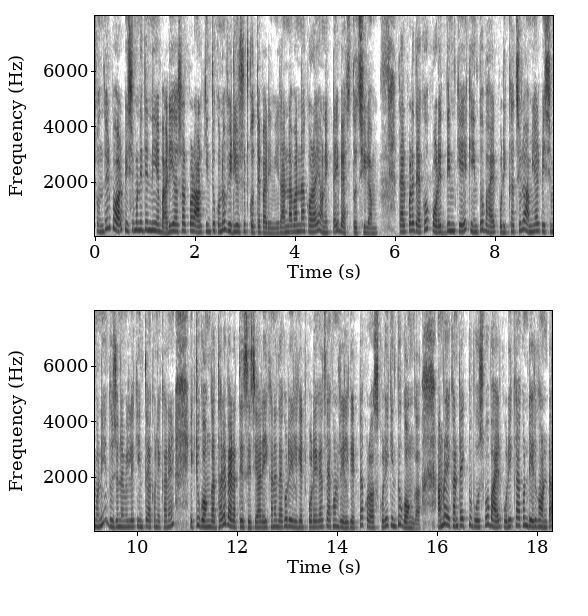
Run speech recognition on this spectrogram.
সন্ধ্যের পর পিসিমণিদের নিয়ে বাড়ি আসার পর আর কিন্তু কোনো ভিডিও শ্যুট করতে পারিনি। রান্নাবান্না করায় অনেকটাই ব্যস্ত ছিলাম। তারপরে দেখো, পরের দিনকে কিন্তু ভাইয়ের পরীক্ষা ছিল। আমি আর পিসিমণি দুজনে মিলে কিন্তু এখন এখানে একটু গঙ্গার ধারে বেড়াতে এসেছি। আর এইখানে দেখো রেলগেট পড়ে গেছে। এখন রেলগেটটা ক্রস করেই কিন্তু গঙ্গা। আমরা এখানটা একটু বসবো। ভাইয়ের পরীক্ষা এখন দেড় ঘণ্টা।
